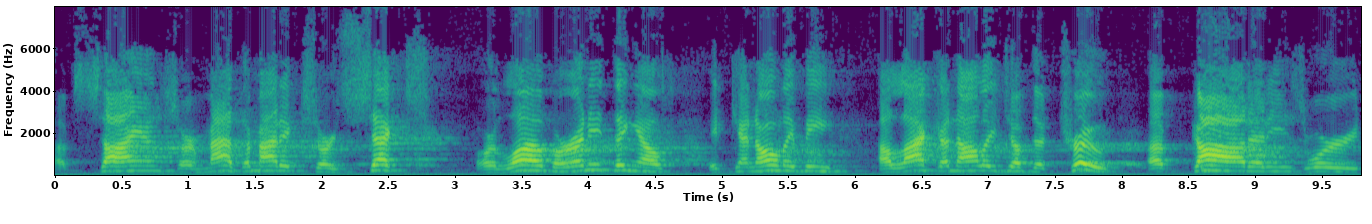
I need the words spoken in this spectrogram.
of science or mathematics or sex or love or anything else. It can only be a lack of knowledge of the truth of God and His Word,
